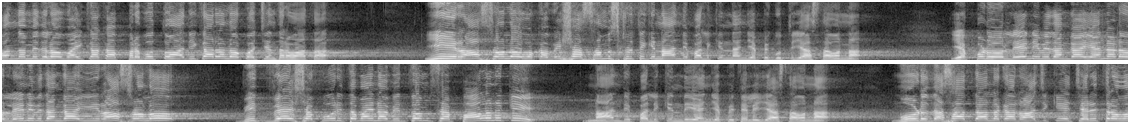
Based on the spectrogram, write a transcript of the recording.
పంతొమ్మిదిలో వైకాక ప్రభుత్వం అధికారంలోకి వచ్చిన తర్వాత ఈ రాష్ట్రంలో ఒక విష సంస్కృతికి నాంది పలికిందని చెప్పి గుర్తు చేస్తా ఉన్నా. ఎప్పుడు లేని విధంగా ఎన్నడూ లేని విధంగా ఈ రాష్ట్రంలో విద్వేషపూరితమైన విధ్వంస పాలనకి నాంది పలికింది అని చెప్పి తెలియజేస్తా ఉన్నా. మూడు దశాబ్దాలుగా రాజకీయ చరిత్ర ఉన్న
